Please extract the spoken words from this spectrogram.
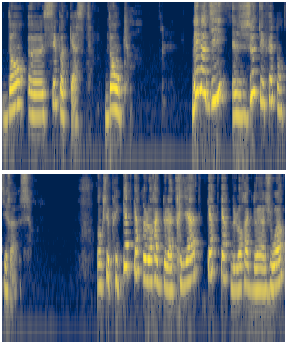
dans euh, ces podcasts. Donc, Mélodie, je t'ai fait ton tirage. Donc j'ai pris quatre cartes de l'oracle de la triade, quatre cartes de l'oracle de la joie,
